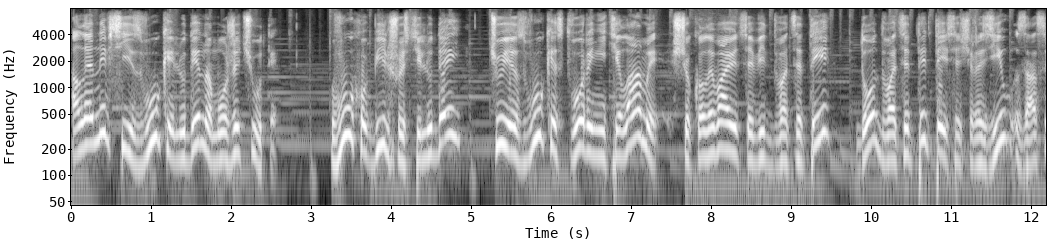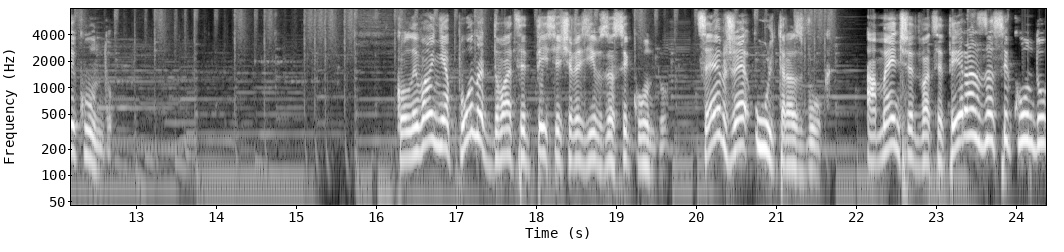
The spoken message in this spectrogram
але не всі звуки людина може чути. Вухо більшості людей чує звуки, створені тілами, що коливаються від 20 до 20 тисяч разів за секунду. Коливання понад 20 тисяч разів за секунду це вже ультразвук, а менше 20 раз за секунду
